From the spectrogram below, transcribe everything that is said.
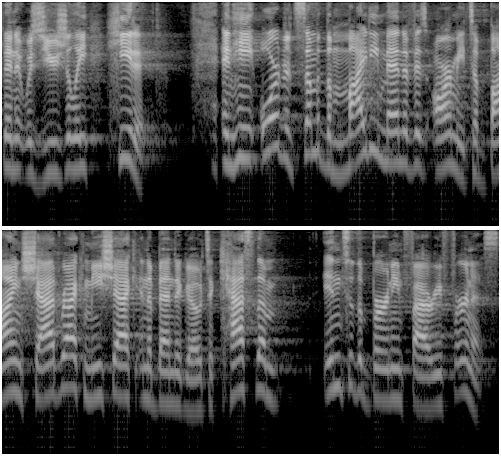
than it was usually heated. And he ordered some of the mighty men of his army to bind Shadrach, Meshach, and Abednego to cast them into the burning fiery furnace.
